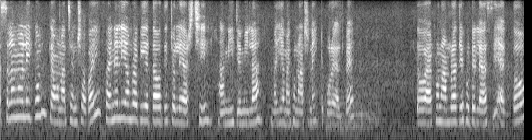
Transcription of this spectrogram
আসসালামু আলাইকুম, কেমন আছেন সবাই? ফাইনালি আমরা বিয়ের দাওয়াতে চলে আসছি। আমি জামিলা। মাইয়াম এখন আসে নাই, একটু পরে আসবে। তো এখন আমরা যে হোটেলে আছি, একদম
